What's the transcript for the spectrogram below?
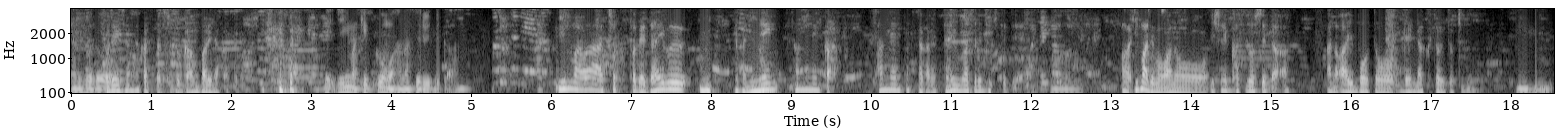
なるほど。それじゃなかったらちょっと頑張れなかった。えじゃあ今結構も話せるんですか？今はちょっとでだいぶに、やっぱ2年、3年か、3年経ったからだいぶ忘れてきてて、あ今でもあの一緒に活動してたあの相棒と連絡取るときに、うん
